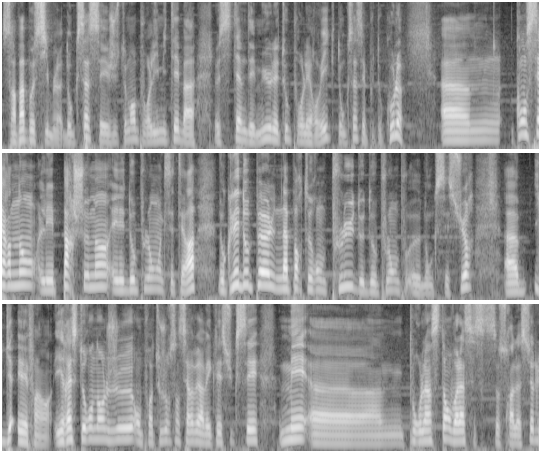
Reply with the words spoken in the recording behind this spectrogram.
Ce sera pas possible. Donc ça, c'est justement pour limiter bah, le système des mules et tout pour l'héroïque. Donc ça, c'est plutôt cool. Euh, concernant les parchemins et les doplons, etc. Donc les doppels n'apporteront plus de doplons, euh, donc c'est sûr. Euh, enfin, ils resteront dans le jeu, on pourra toujours s'en servir avec les succès, mais euh, pour l'instant, voilà, ce, sera la seule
